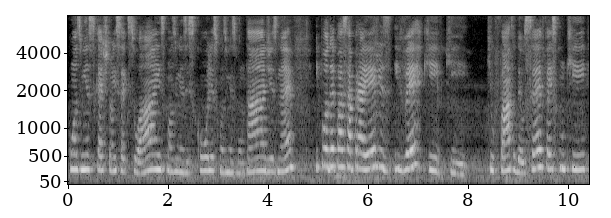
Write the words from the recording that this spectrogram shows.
com as minhas questões sexuais, com as minhas escolhas, com as minhas vontades, né? E poder passar para eles e ver que, que, que o fato de eu ser fez com que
